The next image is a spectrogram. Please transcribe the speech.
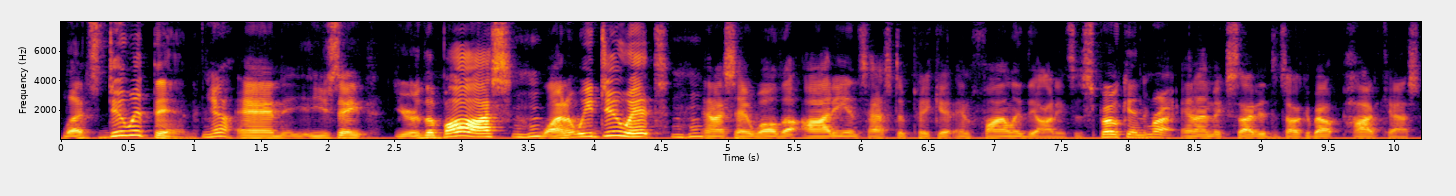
let's do it then. Mm-hmm. Yeah. Mm-hmm. And you say, you're the boss. Why don't we do it? And I say, well, the audience has to pick it. And finally, the audience has spoken. Right. And I'm excited to talk about podcast.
